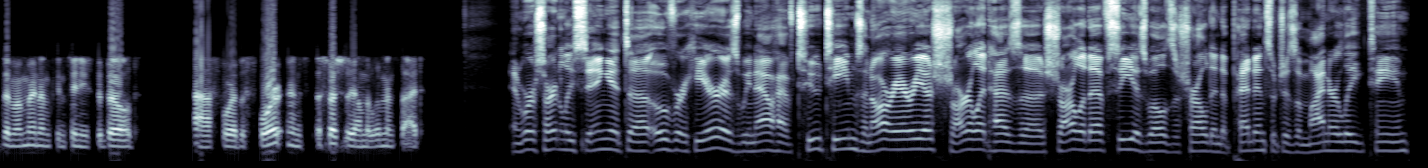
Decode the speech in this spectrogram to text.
the momentum continues to build uh, for the sport, and especially on the women's side. And we're certainly seeing it uh, over here as we now have two teams in our area. Charlotte has a Charlotte FC as well as the Charlotte Independence, which is a minor league team.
